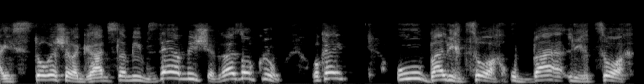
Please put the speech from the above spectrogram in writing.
ההיסטוריה של הגרנד סלמים, זה המישן, לא יעזור כלום, אוקיי? הוא בא לרצוח, הוא בא לרצוח,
